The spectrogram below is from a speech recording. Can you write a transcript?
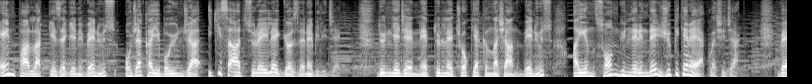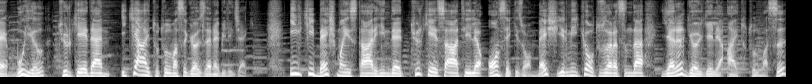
en parlak gezegeni Venüs, Ocak ayı boyunca 2 saat süreyle gözlenebilecek. Dün gece Neptünle çok yakınlaşan Venüs, ayın son günlerinde Jüpiter'e yaklaşacak. Ve bu yıl Türkiye'den 2 ay tutulması gözlenebilecek. İlki 5 Mayıs tarihinde Türkiye saatiyle 18.15-22.30 arasında yarı gölgeli ay tutulması,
